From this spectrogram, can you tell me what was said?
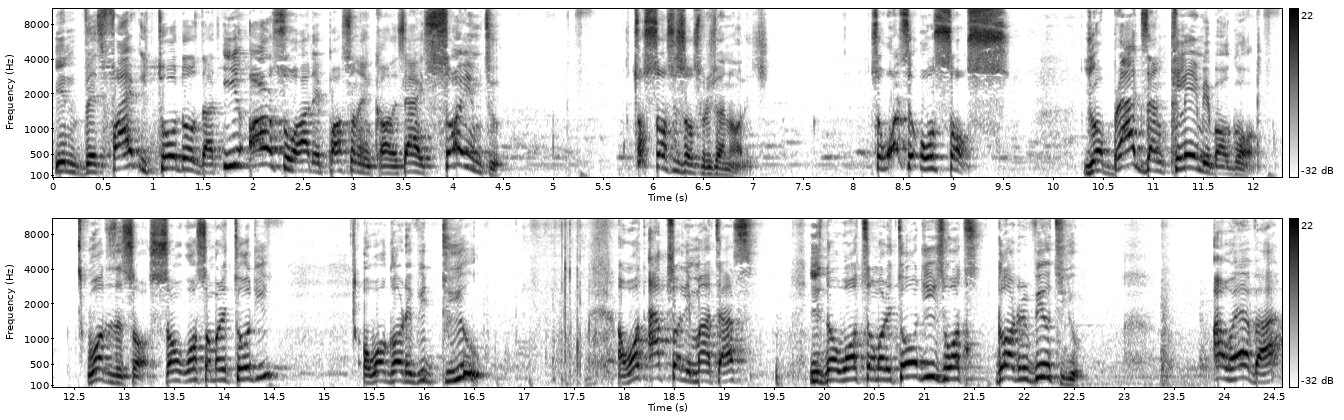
in verse 5, he told us that he also had a personal encounter. He I saw him too. Just sources of spiritual knowledge. So, what's your own source? Your brags and claim about God. What is the source? So, what somebody told you? Or what God revealed to you? And what actually matters is not what somebody told you, is what God revealed to you. However,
